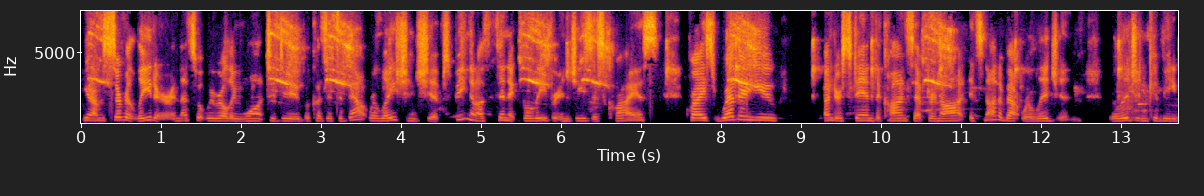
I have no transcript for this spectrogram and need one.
you know, I'm a servant leader, and that's what we really want to do because it's about relationships. Being an authentic believer in Jesus Christ, Christ, whether you understand the concept or not, it's not about religion. Religion can be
